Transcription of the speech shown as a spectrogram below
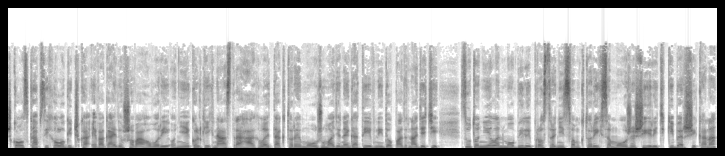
Školská psychologička Eva Gajdošová hovorí o niekoľkých nástrahách leta, ktoré môžu mať negatívny dopad na deti. Sú to nielen mobily, prostredníctvom ktorých sa môže šíriť kyberšikana,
